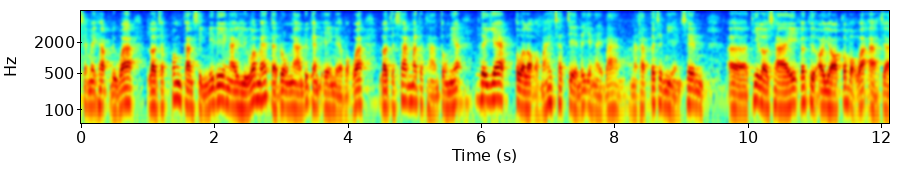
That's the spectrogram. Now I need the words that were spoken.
ใช่ไหมครับ หรือว่าเราจะป้องกันสิ่งนี้ได้ยังไง หรือว่าแม้แต่โรงงานด้วยกันเองเนี่ยบอกว่าเราจะสร้างมาตรฐานตรงนี้เพื่อแยกตัวเราออกมาให้ชัดเจนได้ยังไงบ้างนะครับก็จะมีอย่างเช่นที่เราใช้ก็คือออยก็บอกว่าอาจจะ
